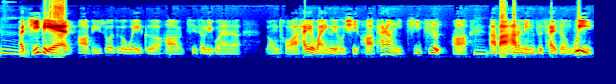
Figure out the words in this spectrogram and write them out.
嗯啊，几点啊？比如说这个维格哈汽车旅馆的。龙头啊，他也玩一个游戏哈，他让你集字啊，他把他的名字拆成 We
